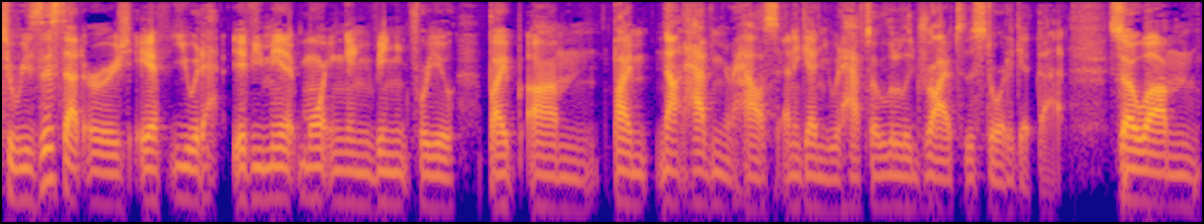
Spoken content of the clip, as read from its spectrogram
to resist that urge if you would, if you made it more inconvenient for you by, um, by not having your house. And again, you would have to literally drive to the store to get that. So, um,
